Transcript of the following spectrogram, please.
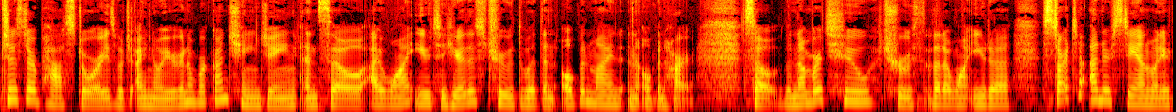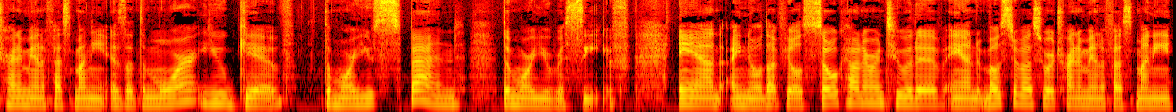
just our past stories, which I know you're going to work on changing. And so I want you to hear this truth with an open mind and an open heart. So, the number two truth that I want you to start to understand when you're trying to manifest money is that the more you give, the more you spend, the more you receive. And I know that feels so counterintuitive. And most of us who are trying to manifest money,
